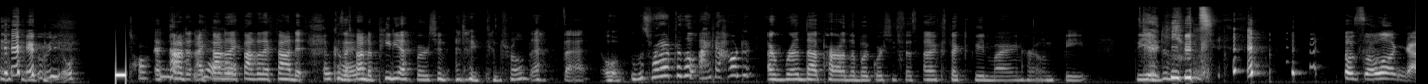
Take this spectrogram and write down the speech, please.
be you. I found it. I found it. I found it. I found it. Because I found a PDF version and I controlled F that. Oh, it was right after the. I how did I read that part of the book where she says unexpectedly admiring her own feet. The end. You adult, did. that was so long ago.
